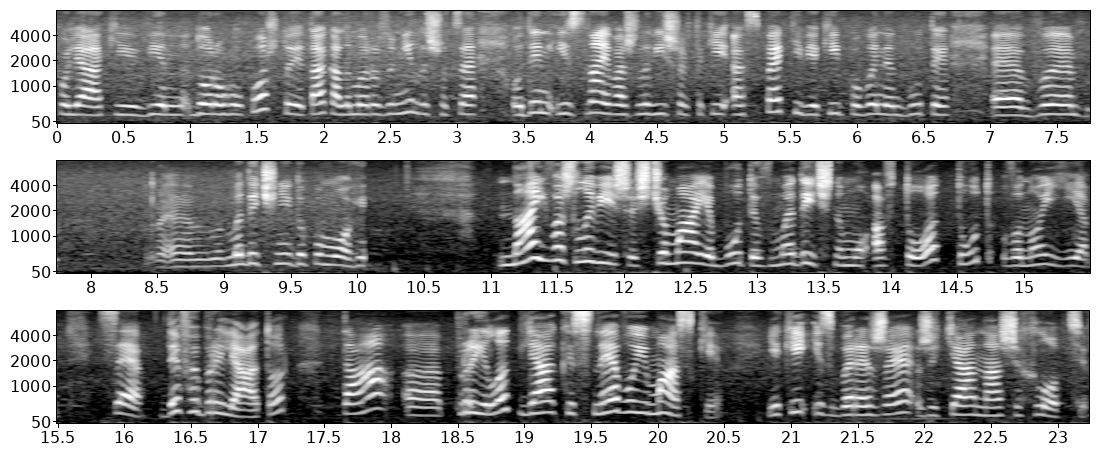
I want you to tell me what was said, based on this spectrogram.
поляки. Він дорого коштує, так але ми розуміли, що це один із найважливіших таких аспектів, який повинен бути в медичній допомогі. Найважливіше, що має бути в медичному авто, тут воно є. Це дефібрилятор та прилад для кисневої маски, який і збереже життя наших хлопців.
